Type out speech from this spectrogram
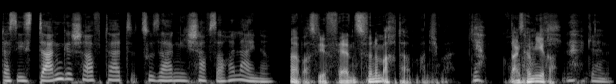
dass sie es dann geschafft hat, zu sagen, ich schaff's auch alleine. Ja, was wir Fans für eine Macht haben manchmal. Ja, Danke, Mira. großartig. Gerne.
